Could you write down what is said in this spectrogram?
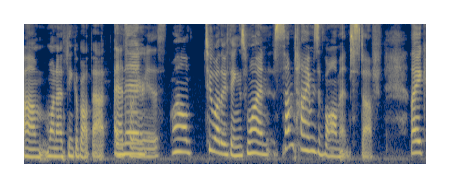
um, want to think about that. That's and then, hilarious. Well, two other things. One, sometimes vomit stuff. Like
